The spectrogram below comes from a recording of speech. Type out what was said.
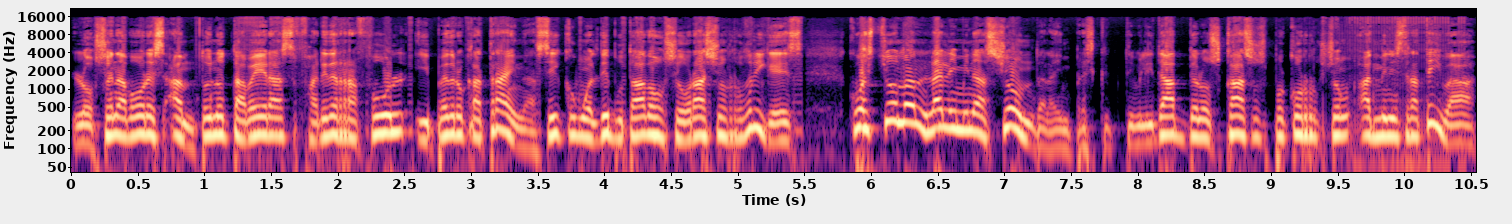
Los senadores Antonio Taveras, Farideh Raful y Pedro Catrain, así como el diputado José Horacio Rodríguez, cuestionan la eliminación de la imprescriptibilidad de los casos por corrupción administrativa,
